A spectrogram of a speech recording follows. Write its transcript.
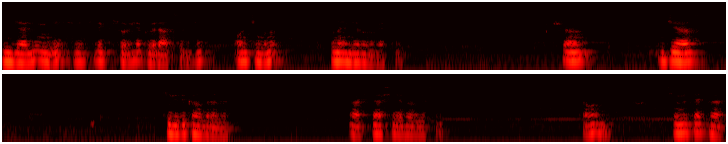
güncelleyeyim diye sizi sürekli soracak ve rahatsız edecek. Onun için bunu buna engel olacaksınız. Şu an cihaz kilidi kaldırıldı. Artık her şeyi yapabilirsiniz. Tamam mı? Şimdi tekrar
